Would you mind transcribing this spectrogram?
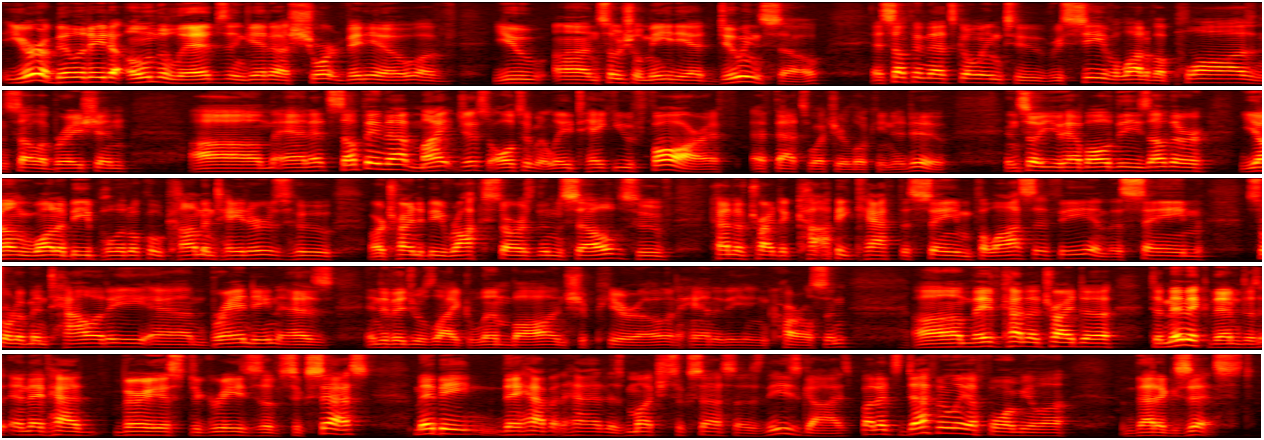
Your ability to own the libs and get a short video of you on social media doing so it's something that's going to receive a lot of applause and celebration. Um, and it's something that might just ultimately take you far if, if that's what you're looking to do. And so you have all these other young wannabe political commentators who are trying to be rock stars themselves, who've kind of tried to copycat the same philosophy and the same sort of mentality and branding as individuals like Limbaugh and Shapiro and Hannity and Carlson. Um, they've kind of tried to, to mimic them, to, and they've had various degrees of success. Maybe they haven't had as much success as these guys, but it's definitely a formula that exists.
